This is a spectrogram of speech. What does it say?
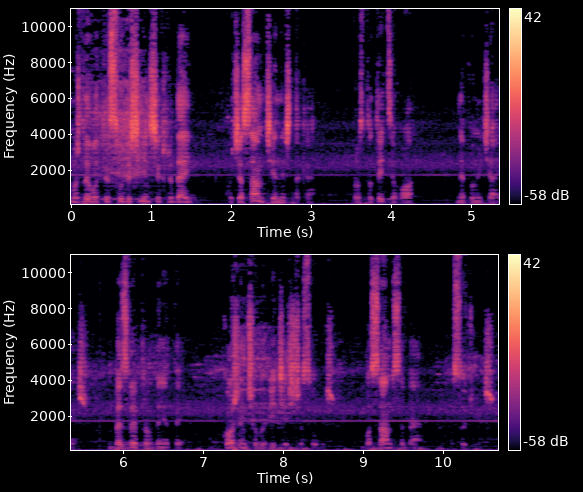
Можливо, ти судиш інших людей, хоча сам чиниш таке. Просто ти цього не помічаєш. Без виправдання ти. Кожен чоловіче, що судиш, бо сам себе осуджуєш.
